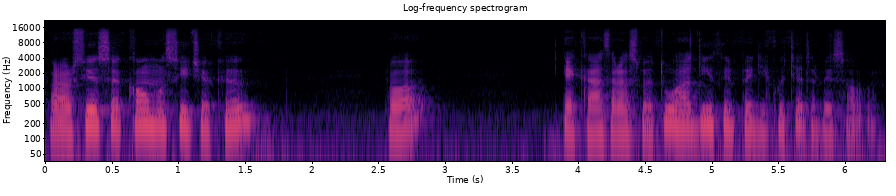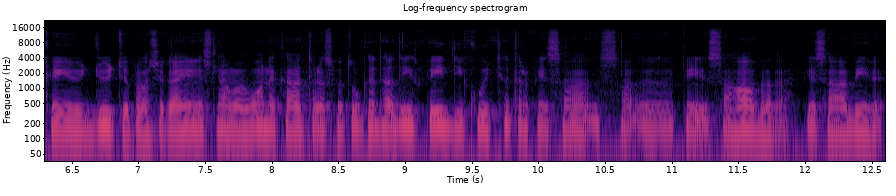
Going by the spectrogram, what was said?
Për arsye se ka mundësi që ky, pra, e ka transmetuar hadithin prej dikujt tjetër prej sahabëve. Ky i dyti, pra, që ka hy në islam më vonë, e ka transmetuar këtë hadith prej dikujt tjetër prej, sa, sa, prej sahabëve, prej sahabive.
